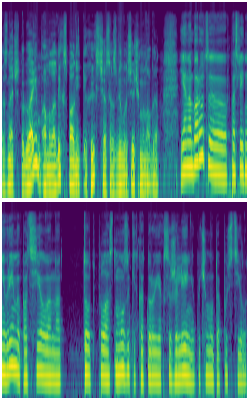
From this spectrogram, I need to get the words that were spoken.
Значит, поговорим о молодых исполнителях. Их сейчас развелось очень много. Я, наоборот, э, в последнее время подсела на тот пласт музыки, который я, к сожалению, почему-то опустила.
